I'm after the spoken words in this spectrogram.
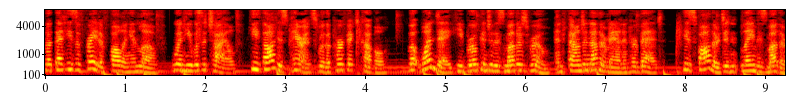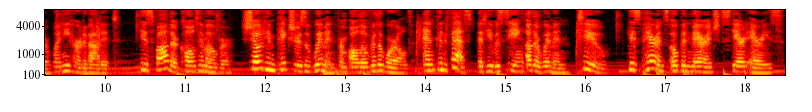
but that he's afraid of falling in love. When he was a child, he thought his parents were the perfect couple. But one day he broke into his mother's room and found another man in her bed. His father didn't blame his mother when he heard about it. His father called him over, showed him pictures of women from all over the world, and confessed that he was seeing other women, too. His parents' open marriage scared Ares.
